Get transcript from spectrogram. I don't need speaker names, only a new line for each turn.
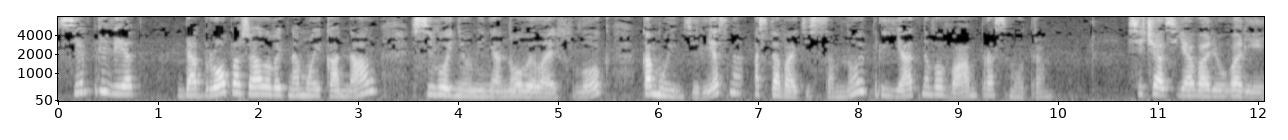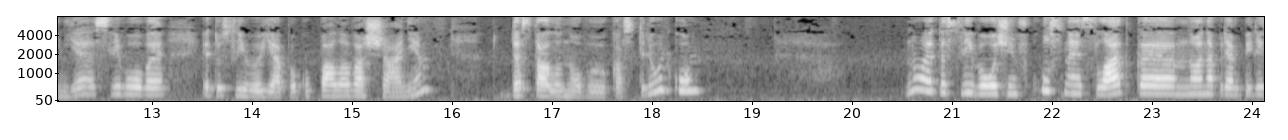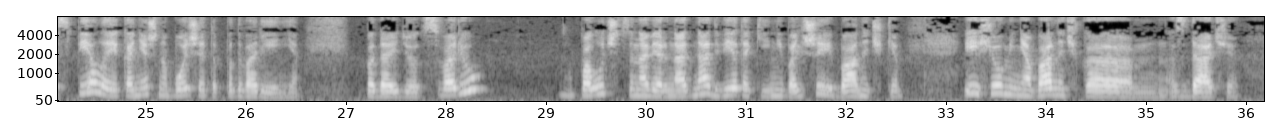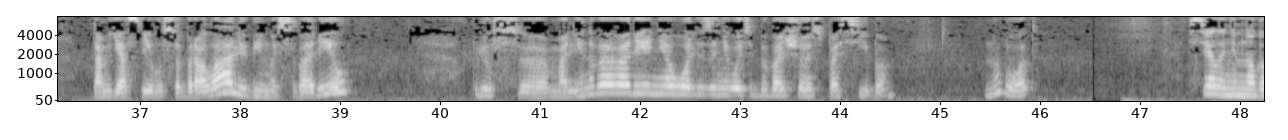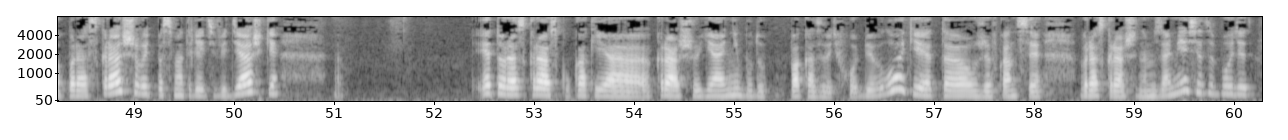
Всем привет! Добро пожаловать на мой канал! Сегодня у меня новый лайф-влог. Кому интересно, оставайтесь со мной, приятного вам просмотра! Сейчас я варю варенье сливовое. Эту сливу я покупала в Ашане. Достала новую кастрюльку. Ну, эта слива очень вкусная, сладкая, но она прям переспела, и, конечно, больше это под варенье подойдет. Сварю Получится, наверное, одна-две такие небольшие баночки. И еще у меня баночка сдачи. Там я сливу собрала, любимый сварил. Плюс э, малиновое варенье, Оля, за него тебе большое спасибо. Ну вот. Села немного пораскрашивать, посмотреть видяшки. Эту раскраску, как я крашу, я не буду показывать в хобби-влоге. Это уже в конце, в раскрашенном за месяц будет.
